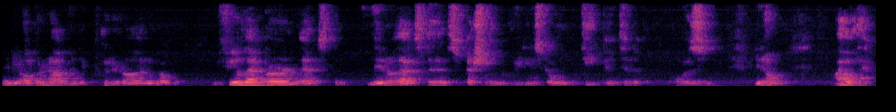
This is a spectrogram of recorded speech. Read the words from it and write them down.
Then you open it up and you put it on and go, you feel that burn, that's the, you know, that's the special ingredients going deep into the pores. And, you know, wow, that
